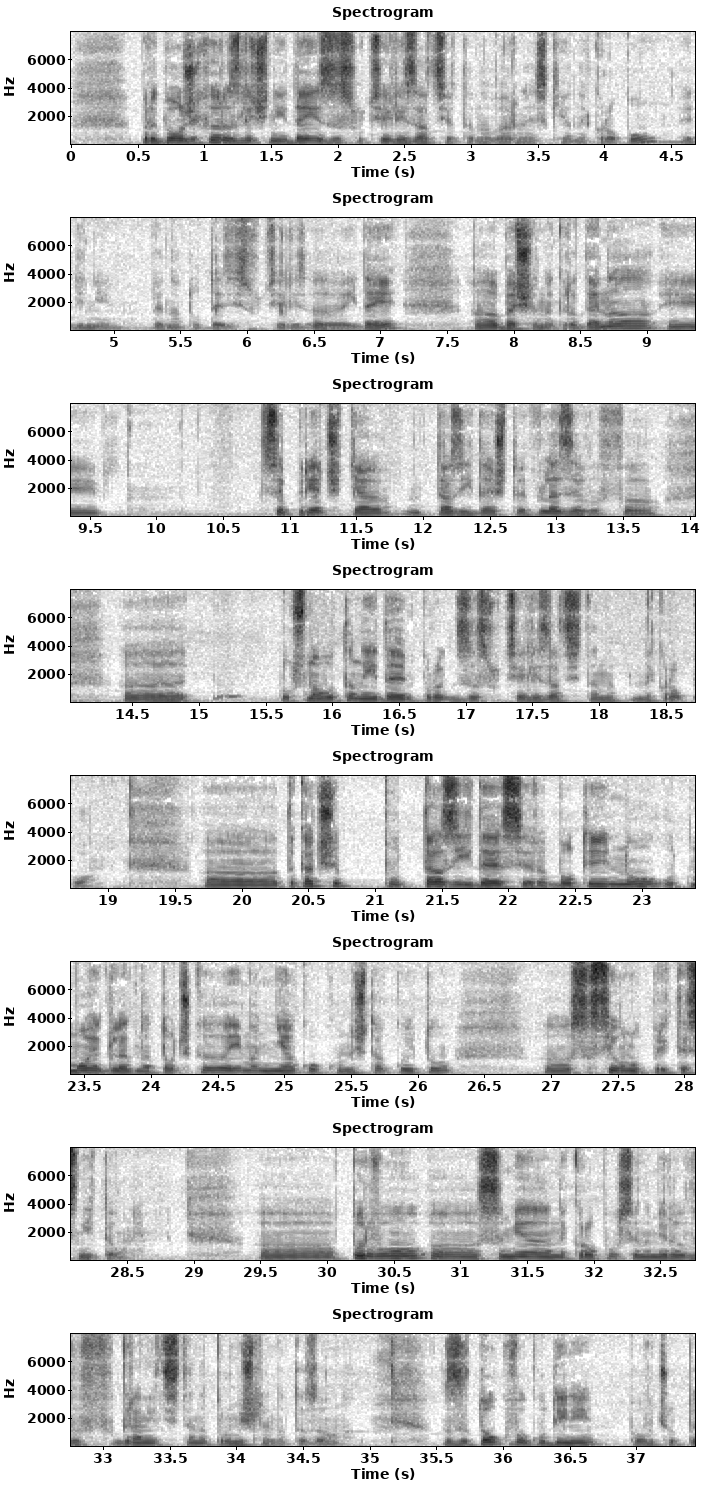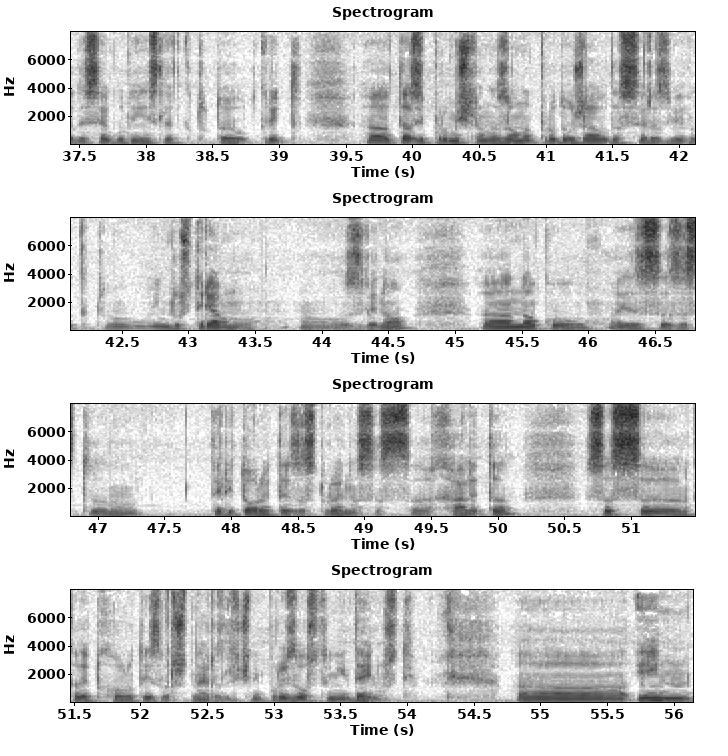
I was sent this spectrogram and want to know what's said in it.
предложиха различни идеи за социализацията на Варненския некропол. Един, едната от тези социали... идеи беше наградена и се прие, че тя, тази идея ще влезе в основата на идеен проект за социализацията на некропола. А, така че по тази идея се работи, но от моя гледна точка има няколко неща, които а, са силно притеснителни. Първо, самия некропол се намира в границите на промишлената зона. За толкова години, повече от 50 години след като той е открит, тази промишлена зона продължава да се развива като индустриално звено. А, но около е, са територията е застроена с халета, с, където хората извършват най-различни производствени дейности. И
